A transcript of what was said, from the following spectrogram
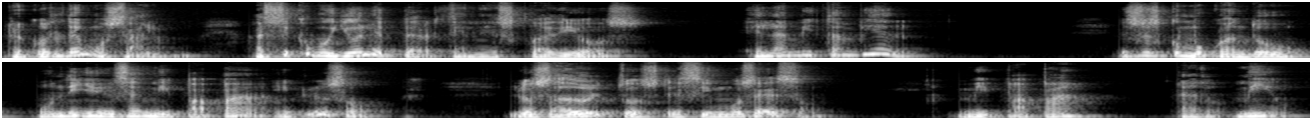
Recordemos algo. Así como yo le pertenezco a Dios, Él a mí también. Eso es como cuando un niño dice mi papá, incluso los adultos decimos eso. Mi papá, claro, mío.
